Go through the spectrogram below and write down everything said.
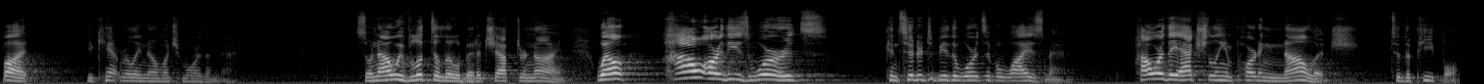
But you can't really know much more than that. So now we've looked a little bit at chapter 9. Well, how are these words considered to be the words of a wise man? How are they actually imparting knowledge to the people?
